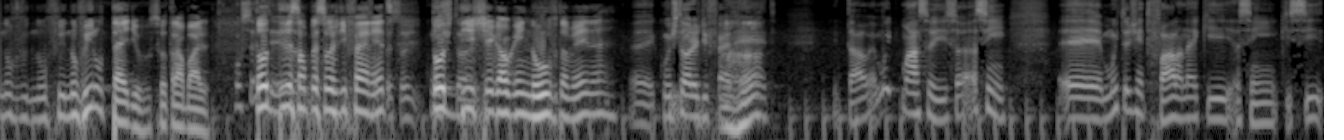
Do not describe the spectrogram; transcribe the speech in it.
não, não, não vira um tédio o seu trabalho. Certeza, todo dia são pessoas diferentes. São pessoas todo dia chega alguém novo também, né? É, com histórias diferentes. Uhum e tal. É muito massa isso. Assim, é, muita gente fala, né, que assim, que se,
